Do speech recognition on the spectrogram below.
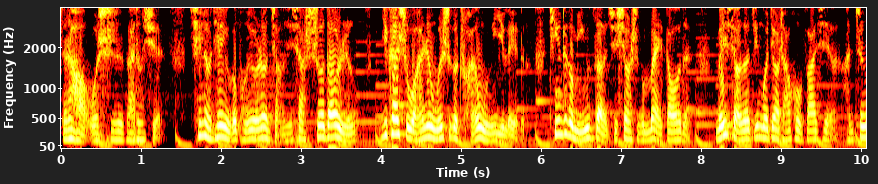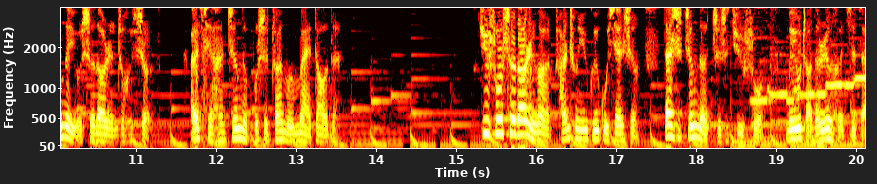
大家好，我是白同学。前两天有个朋友让讲一下赊刀人，一开始我还认为是个传闻一类的，听这个名字就像是个卖刀的。没想到经过调查后发现，还真的有赊刀人这回事儿，而且还真的不是专门卖刀的。据说赊刀人啊传承于鬼谷先生，但是真的只是据说，没有找到任何记载。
